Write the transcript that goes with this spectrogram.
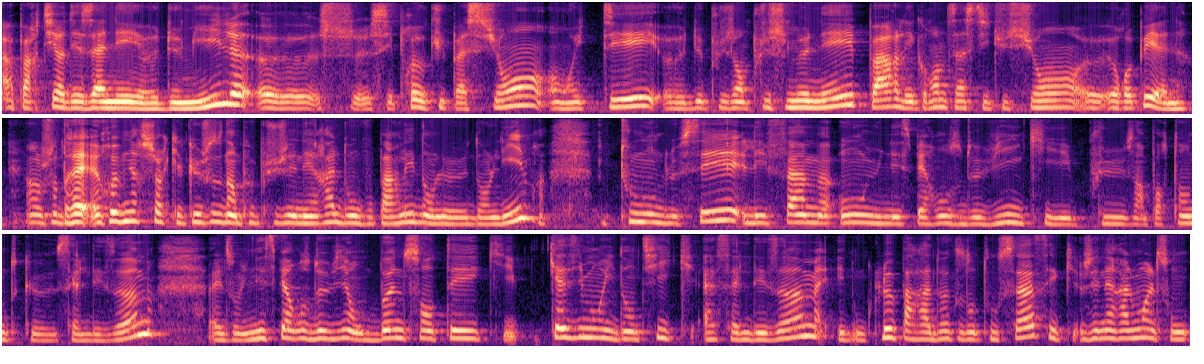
à partir des années 2000, euh, euh, ces préoccupations ont été euh, de plus en plus menées par les grandes institutions européennes. je voudrais revenir sur quelque chose d'un peu plus général dont vous parlez dans le, dans le livre. Tout le monde le sait, les femmes ont une espérance de vie qui est plus importante que celle des hommes. Elles ont une espérance de vie en bonne santé qui est quasiment identique à celle des hommes. Et donc le paradoxe dans tout ça, c'est que généralement elles sont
